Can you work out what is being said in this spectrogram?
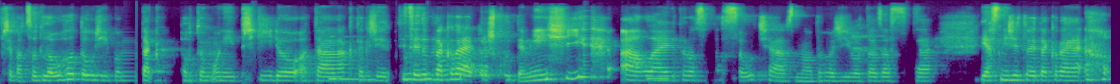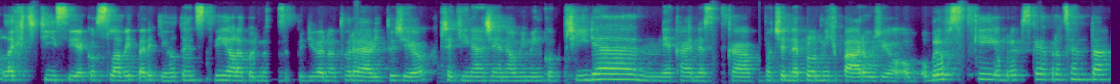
třeba co dlouho touží, tak potom o něj přijdou a tak, mm. takže sice je to takové trošku temnější, ale je to vlastně součást no, toho života zase. Jasně, že to je takové lehčí si jako slavit tady těhotenství, ale pojďme se podívat na tu realitu, že jo. Třetina žen o miminko přijde, jaká je dneska počet neplodných párů, že jo, obrovský, obrovské procenta.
